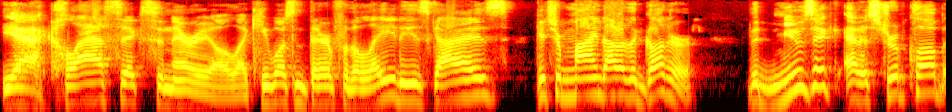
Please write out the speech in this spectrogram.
Yeah, classic scenario. Like he wasn't there for the ladies, guys. Get your mind out of the gutter. The music at a strip club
